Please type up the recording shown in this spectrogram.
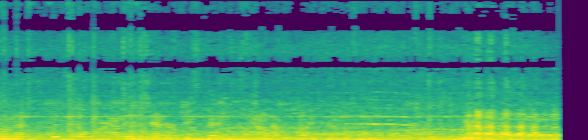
doing it. Just handed her a piece of paper. I don't have any money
